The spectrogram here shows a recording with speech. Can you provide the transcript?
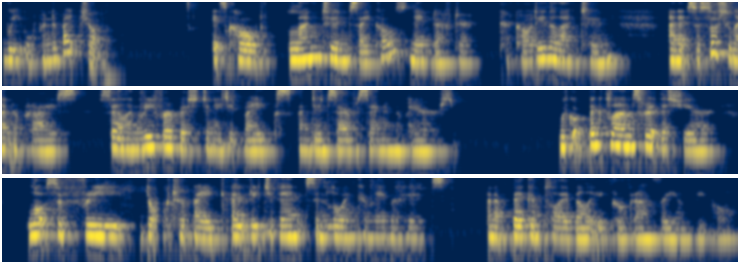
we opened a bike shop. It's called Langtoon Cycles, named after Kirkcaldy, the Langtoon, and it's a social enterprise selling refurbished donated bikes and doing servicing and repairs. We've got big plans for it this year. Lots of free doctor bike outreach events in low income neighbourhoods and a big employability programme for young people.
